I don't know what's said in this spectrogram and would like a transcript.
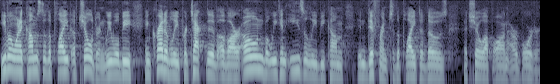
Even when it comes to the plight of children, we will be incredibly protective of our own, but we can easily become indifferent to the plight of those that show up on our border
